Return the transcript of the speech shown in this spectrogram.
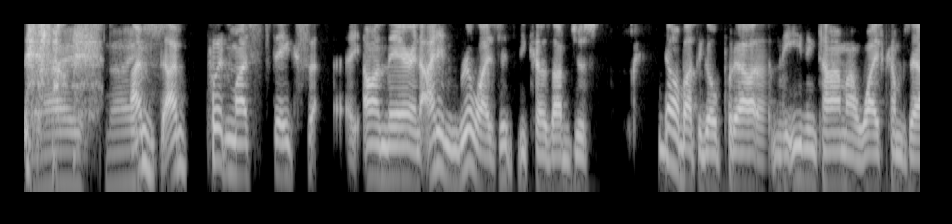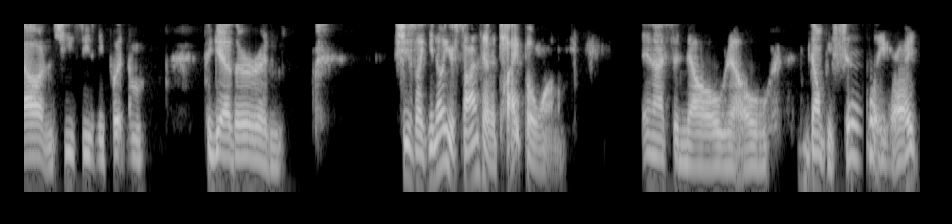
Nice, nice. I'm, I'm putting my stakes on there and I didn't realize it because I'm just, you know, about to go put out in the evening time. My wife comes out and she sees me putting them together and she's like, you know, your signs have a typo on them. And I said, no, no, don't be silly, right?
